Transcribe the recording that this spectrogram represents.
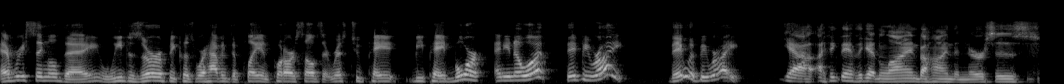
every single day. We deserve because we're having to play and put ourselves at risk to pay be paid more. And you know what? They'd be right. They would be right. Yeah, I think they have to get in line behind the nurses,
